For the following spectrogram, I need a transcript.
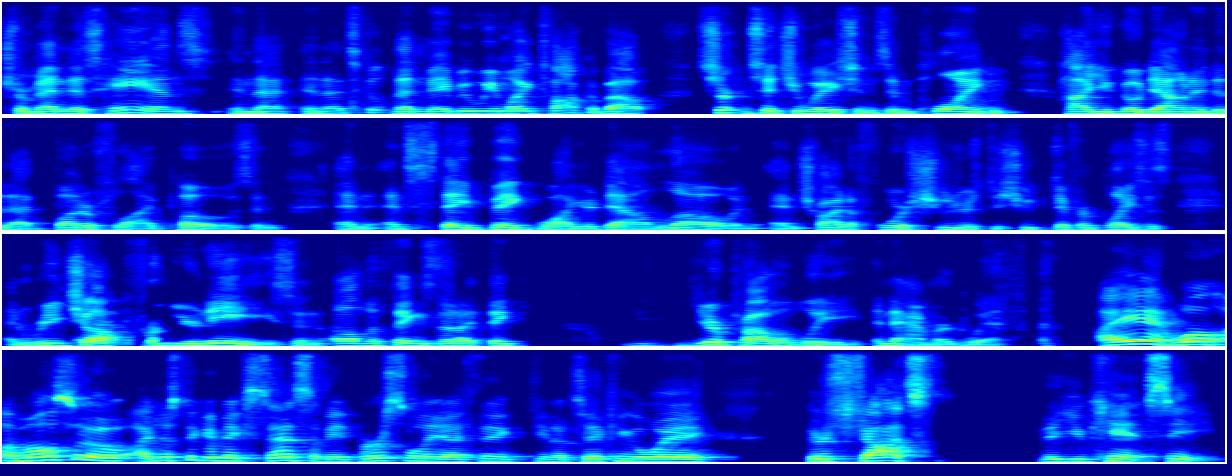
tremendous hands in that in that skill, then maybe we might talk about certain situations employing how you go down into that butterfly pose and and and stay big while you're down low and and try to force shooters to shoot different places and reach yeah. up from your knees and all the things that I think you're probably enamored with. I am. Well, I'm also I just think it makes sense. I mean, personally, I think, you know, taking away there's shots that you can't see.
